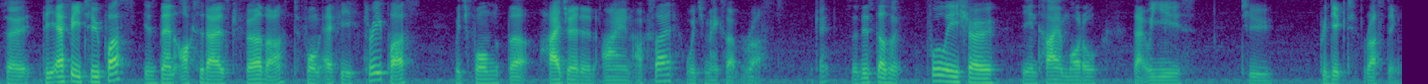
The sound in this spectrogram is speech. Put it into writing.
So the Fe2 plus is then oxidized further to form Fe3 plus, which forms the hydrated iron oxide, which makes up rust. Okay, so this doesn't fully show the entire model that we use to predict rusting.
